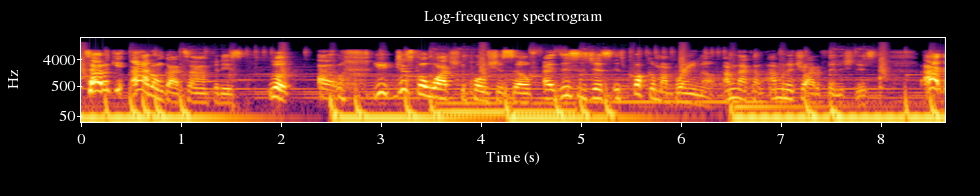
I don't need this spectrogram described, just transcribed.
tell the kid, I don't got time for this. Look, uh, you just go watch the post yourself. I, this is just, it's fucking my brain up. I'm not gonna, I'm gonna try to finish this. I,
